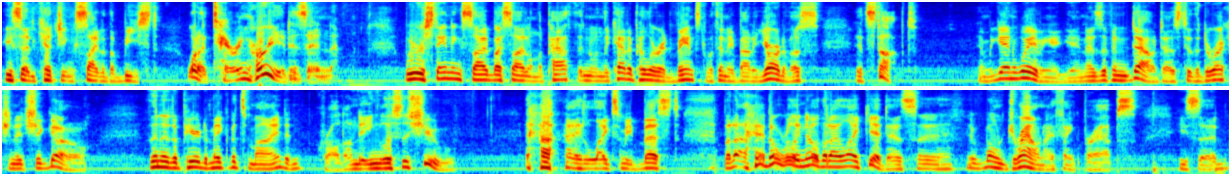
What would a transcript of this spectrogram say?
he said, catching sight of the beast. What a tearing hurry it is in! We were standing side by side on the path, and when the caterpillar advanced within about a yard of us, it stopped, and began waving again, as if in doubt as to the direction it should go. Then it appeared to make up its mind, and crawled onto Inglis's shoe. it likes me best, but I don't really know that I like it, as uh, it won't drown, I think, perhaps, he said.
